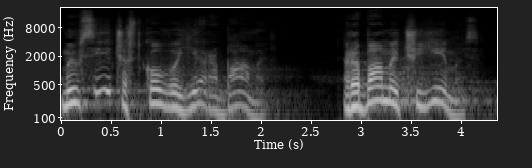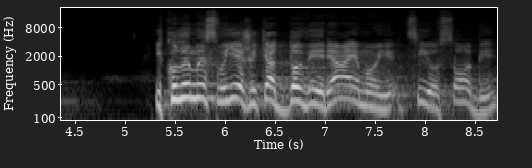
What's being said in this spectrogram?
Ми всі частково є рабами, рабами чиїмось. І коли ми своє життя довіряємо цій особі,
